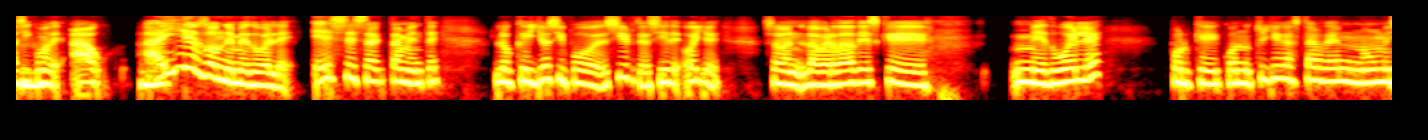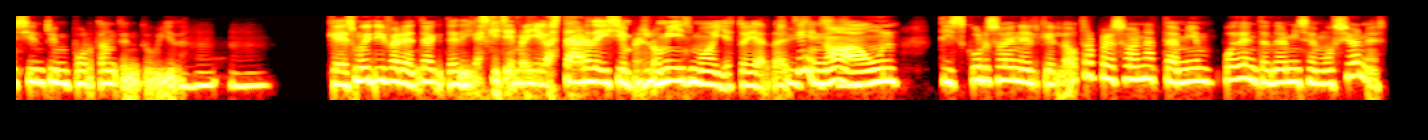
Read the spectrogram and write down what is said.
así como de, au, ahí es donde me duele. Es exactamente lo que yo sí puedo decirte, así de, oye, son, la verdad es que me duele porque cuando tú llegas tarde no me siento importante en tu vida. Que es muy diferente a que te digas que siempre llegas tarde y siempre es lo mismo y estoy harta de ti, ¿no? A un discurso en el que la otra persona también puede entender mis emociones.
